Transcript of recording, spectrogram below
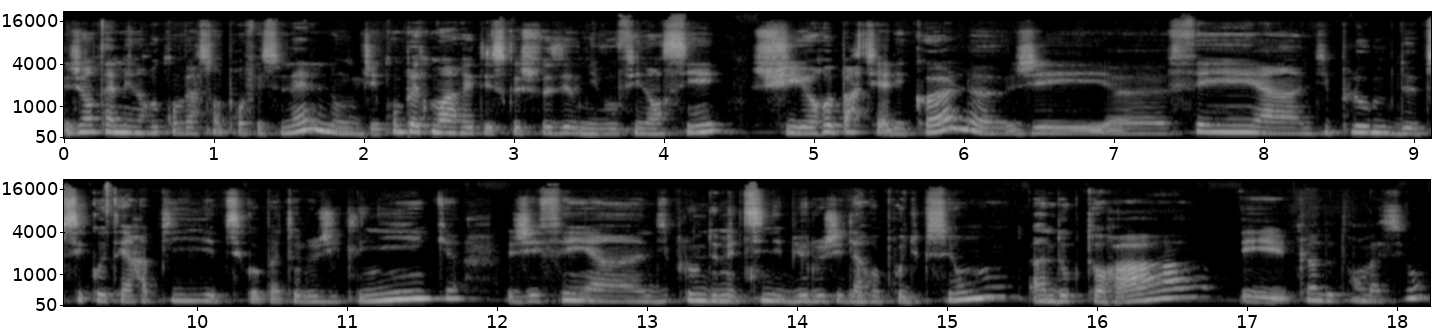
J'ai entamé une reconversion professionnelle, donc j'ai complètement arrêté ce que je faisais au niveau financier. Je suis repartie à l'école, j'ai euh, fait un diplôme de psychothérapie et psychopathologie clinique, j'ai fait un diplôme de médecine et biologie de la reproduction, un doctorat et plein d'autres formations.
